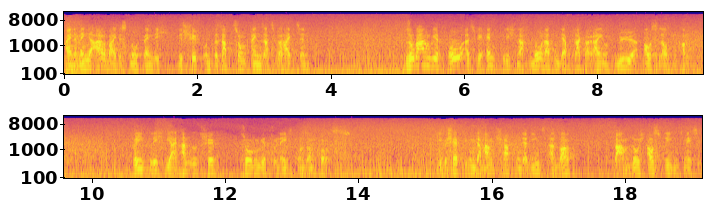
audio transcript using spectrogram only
Eine Menge Arbeit ist notwendig, bis Schiff und Besatzung einsatzbereit sind. So waren wir froh, als wir endlich nach Monaten der Plackerei und Mühe auslaufen konnten. Friedlich wie ein Handelsschiff zogen wir zunächst unseren Kurs. Die Beschäftigung der Mannschaft und der Dienst an Bord waren durchaus friedensmäßig.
